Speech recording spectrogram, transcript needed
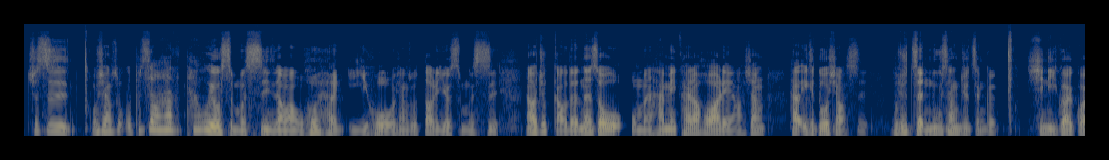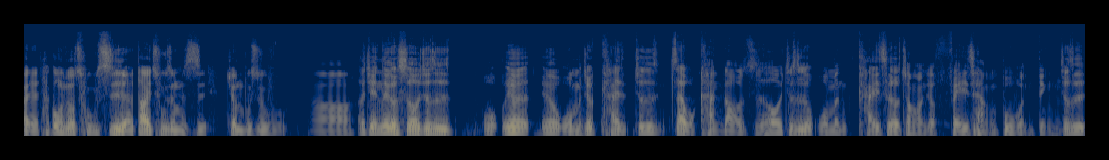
就是，我想说，我不知道他他会有什么事，你知道吗？我会很疑惑，我想说到底有什么事，然后就搞得那时候我们还没开到花莲，好像还有一个多小时，我就整路上就整个 心里怪怪的。他跟我说出事了，到底出什么事，就很不舒服。哦，而且那个时候就是我，因为因为我们就开始，就是在我看到了之后，就是我们开车的状况就非常不稳定，就是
